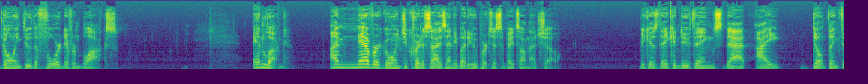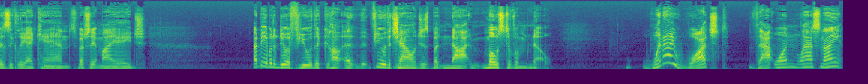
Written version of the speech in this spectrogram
going through the four different blocks. And look, I'm never going to criticize anybody who participates on that show because they can do things that I don't think physically I can, especially at my age. I'd be able to do a few of the uh, few of the challenges, but not most of them. No. When I watched that one last night,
